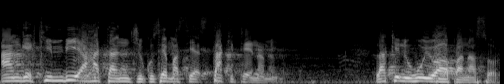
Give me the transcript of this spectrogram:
angekimbia hata nchi kusema sitaki tena mimi, lakini huyu hapa Nasoro,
